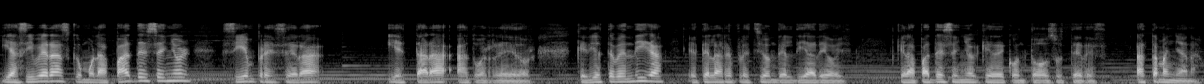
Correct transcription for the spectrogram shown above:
y así verás como la paz del Señor siempre será y estará a tu alrededor. Que Dios te bendiga. Esta es la reflexión del día de hoy. Que la paz del Señor quede con todos ustedes. Hasta mañana.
